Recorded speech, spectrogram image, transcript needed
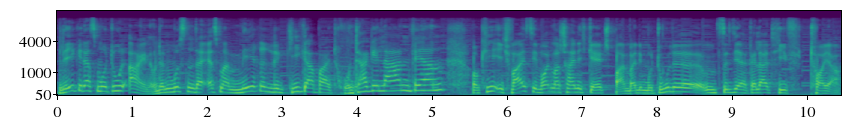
lege das Modul ein und dann mussten da erstmal mehrere Gigabyte runtergeladen werden. Okay, ich weiß, die wollten wahrscheinlich Geld sparen, weil die Module sind ja relativ teuer.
